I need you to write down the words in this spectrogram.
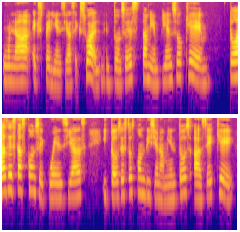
una experiencia sexual. Entonces también pienso que todas estas consecuencias y todos estos condicionamientos hace que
